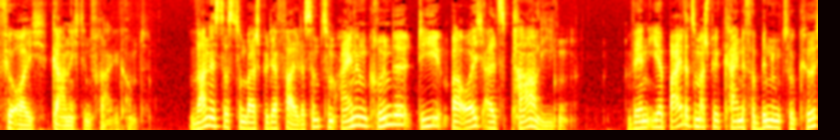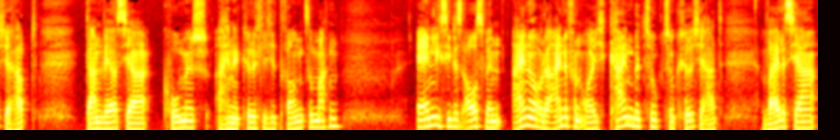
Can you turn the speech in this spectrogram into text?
für euch gar nicht in Frage kommt. Wann ist das zum Beispiel der Fall? Das sind zum einen Gründe, die bei euch als Paar liegen. Wenn ihr beide zum Beispiel keine Verbindung zur Kirche habt, dann wäre es ja komisch, eine kirchliche Trauung zu machen. Ähnlich sieht es aus, wenn einer oder eine von euch keinen Bezug zur Kirche hat, weil es ja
